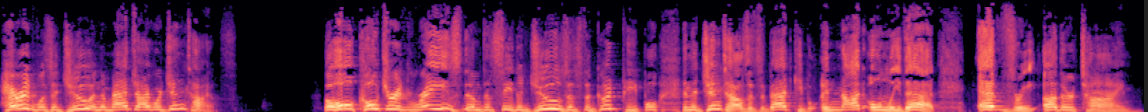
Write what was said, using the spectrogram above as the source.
Herod was a Jew and the Magi were Gentiles. The whole culture had raised them to see the Jews as the good people and the Gentiles as the bad people. And not only that, every other time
